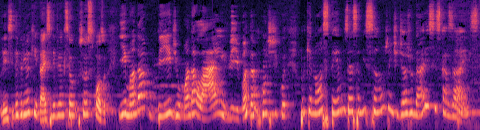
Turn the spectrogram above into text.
Lê esse livrinho aqui, dá esse livrinho aqui seu, seu esposo. E manda vídeo, manda live, manda um monte de coisa. Porque nós temos essa missão, gente, de ajudar esses casais.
